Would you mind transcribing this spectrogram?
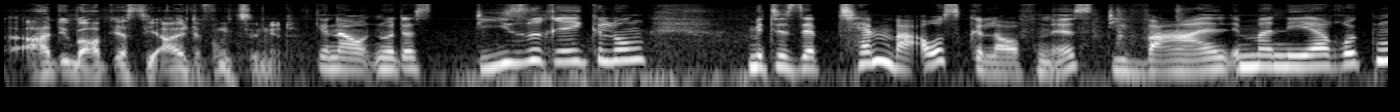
hat überhaupt erst die alte funktioniert. Genau, nur dass diese Regelung Mitte September ausgelaufen ist, die Wahlen immer näher rücken,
